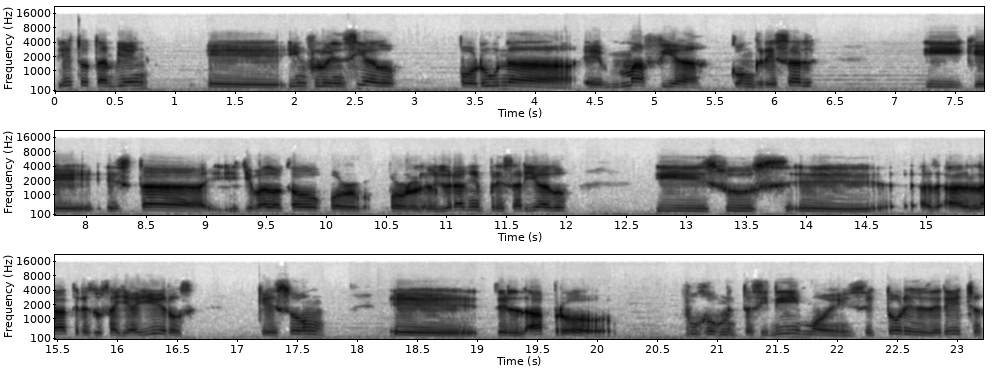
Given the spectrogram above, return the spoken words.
esto también influenciado por una mafia congresal y que está llevado a cabo por, por el gran empresariado y sus eh, alatres, sus ayayeros, que son eh, del apro fujimentacinismo y sectores de derecha.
